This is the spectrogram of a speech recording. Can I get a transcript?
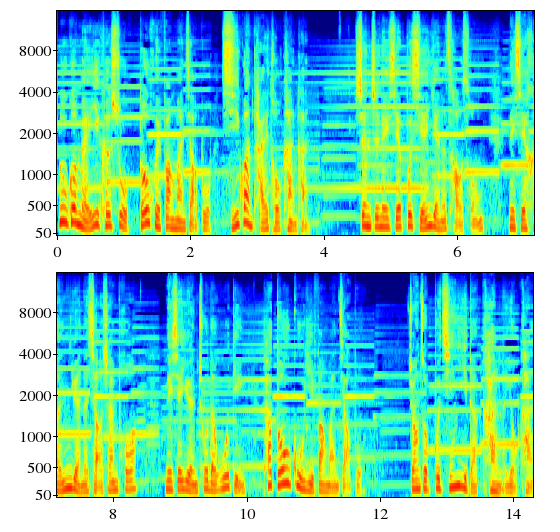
路过每一棵树都会放慢脚步，习惯抬头看看，甚至那些不显眼的草丛。那些很远的小山坡，那些远处的屋顶，他都故意放慢脚步，装作不经意的看了又看。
